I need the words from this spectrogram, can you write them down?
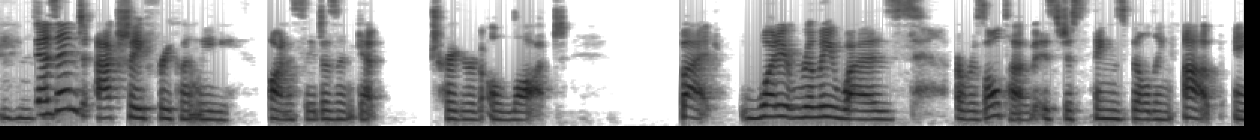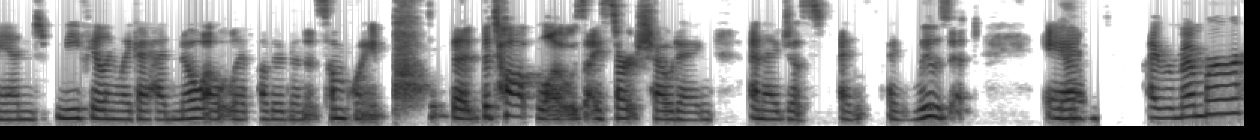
mm-hmm. doesn't actually frequently, honestly, doesn't get triggered a lot. But what it really was a result of is just things building up and me feeling like I had no outlet other than at some point the the top blows. I start shouting and I just I, I lose it. And yeah. I remember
